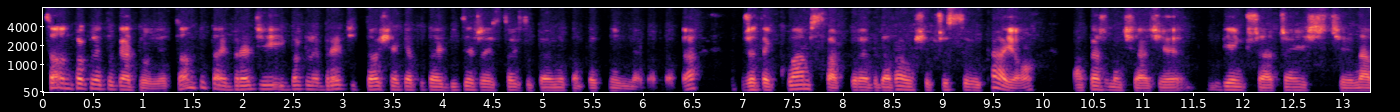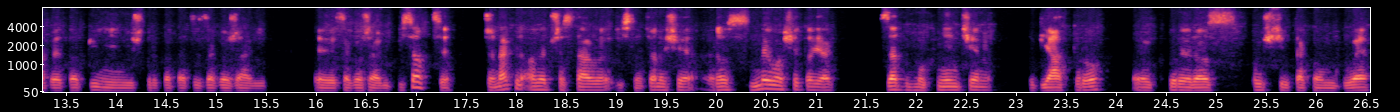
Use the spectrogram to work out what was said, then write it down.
co on w ogóle wygaduje? Co on tutaj bredzi i w ogóle bredzi coś, jak ja tutaj widzę, że jest coś zupełnie kompletnie innego, prawda? Że te kłamstwa, które wydawało się wszyscy łykają, a w każdym razie większa część nawet opinii niż tylko tacy zagorzali, e, zagorzali pisowcy, że nagle one przestały istnieć. One się, rozmyło się to jak zadmuchnięciem wiatru, e, który rozpuścił taką mgłę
